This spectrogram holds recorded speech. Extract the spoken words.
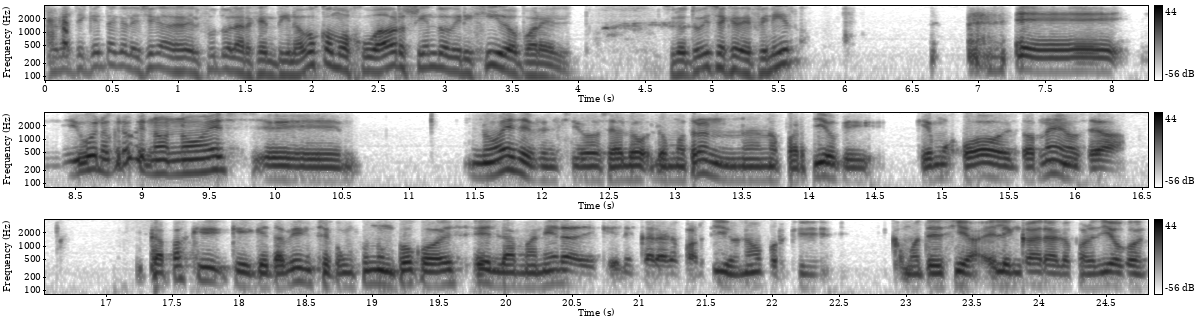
Es una etiqueta que le llega desde el fútbol argentino. Vos como jugador siendo dirigido por él, si lo tuvieses que definir. Eh, y bueno, creo que no, no es... Eh, no es defensivo, o sea, lo, lo mostraron en los partidos que, que hemos jugado del torneo, o sea, capaz que, que, también se confunde un poco es, la manera de que él encara los partidos, ¿no? Porque, como te decía, él encara los partidos con,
